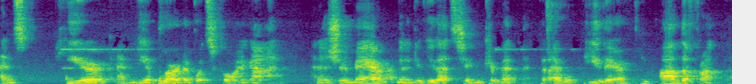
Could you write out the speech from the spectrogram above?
and hear and be a part of what's going on. And as your mayor, I'm going to give you that same commitment that I will be there on the front line.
